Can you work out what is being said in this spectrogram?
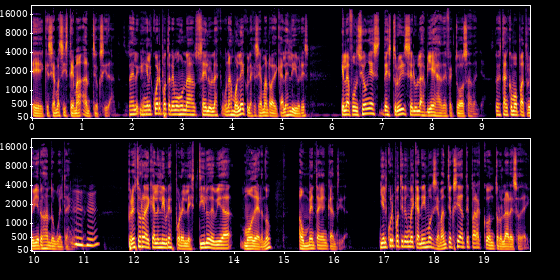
Eh, que se llama sistema antioxidante en el cuerpo tenemos unas células, unas moléculas que se llaman radicales libres, que la función es destruir células viejas, defectuosas, dañadas. Entonces están como patrulleros dando vueltas en el cuerpo. Pero estos radicales libres, por el estilo de vida moderno, aumentan en cantidad. Y el cuerpo tiene un mecanismo que se llama antioxidante para controlar eso de ahí.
